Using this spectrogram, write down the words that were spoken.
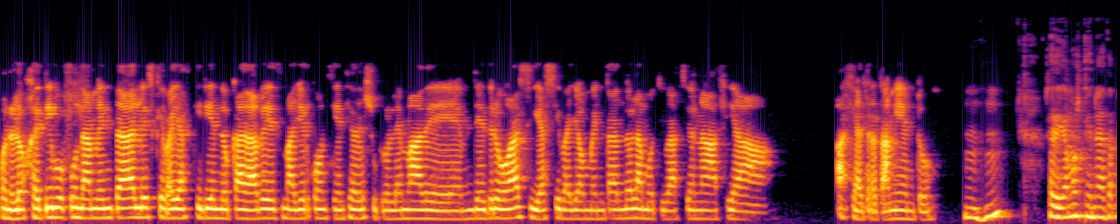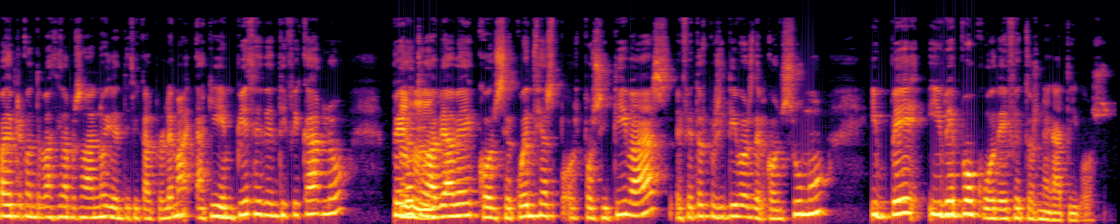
bueno, el objetivo fundamental es que vaya adquiriendo cada vez mayor conciencia de su problema de, drogas y así vaya aumentando la motivación hacia, hacia el tratamiento. O sea, digamos que en la etapa de precontemplación la persona no identifica el problema, aquí empieza a identificarlo, pero todavía ve consecuencias positivas, efectos positivos del consumo y ve, y ve poco de efectos negativos.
